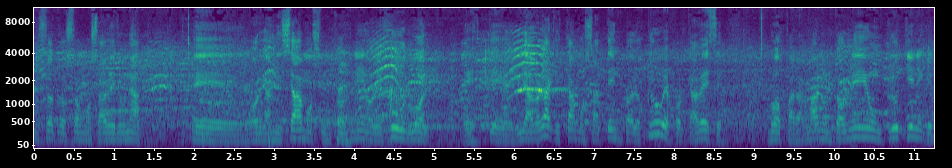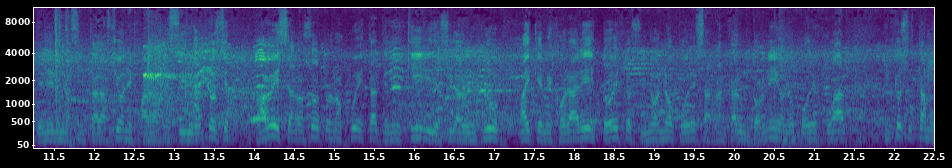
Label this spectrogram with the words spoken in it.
nosotros somos, a ver, una, eh, organizamos un torneo de fútbol este, y la verdad que estamos atentos a los clubes porque a veces vos para armar un torneo, un club tiene que tener unas instalaciones para recibir. Entonces, a veces a nosotros nos cuesta tener que ir y decirle a algún club, hay que mejorar esto, esto, si no, no podés arrancar un torneo, no podés jugar. Entonces estamos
